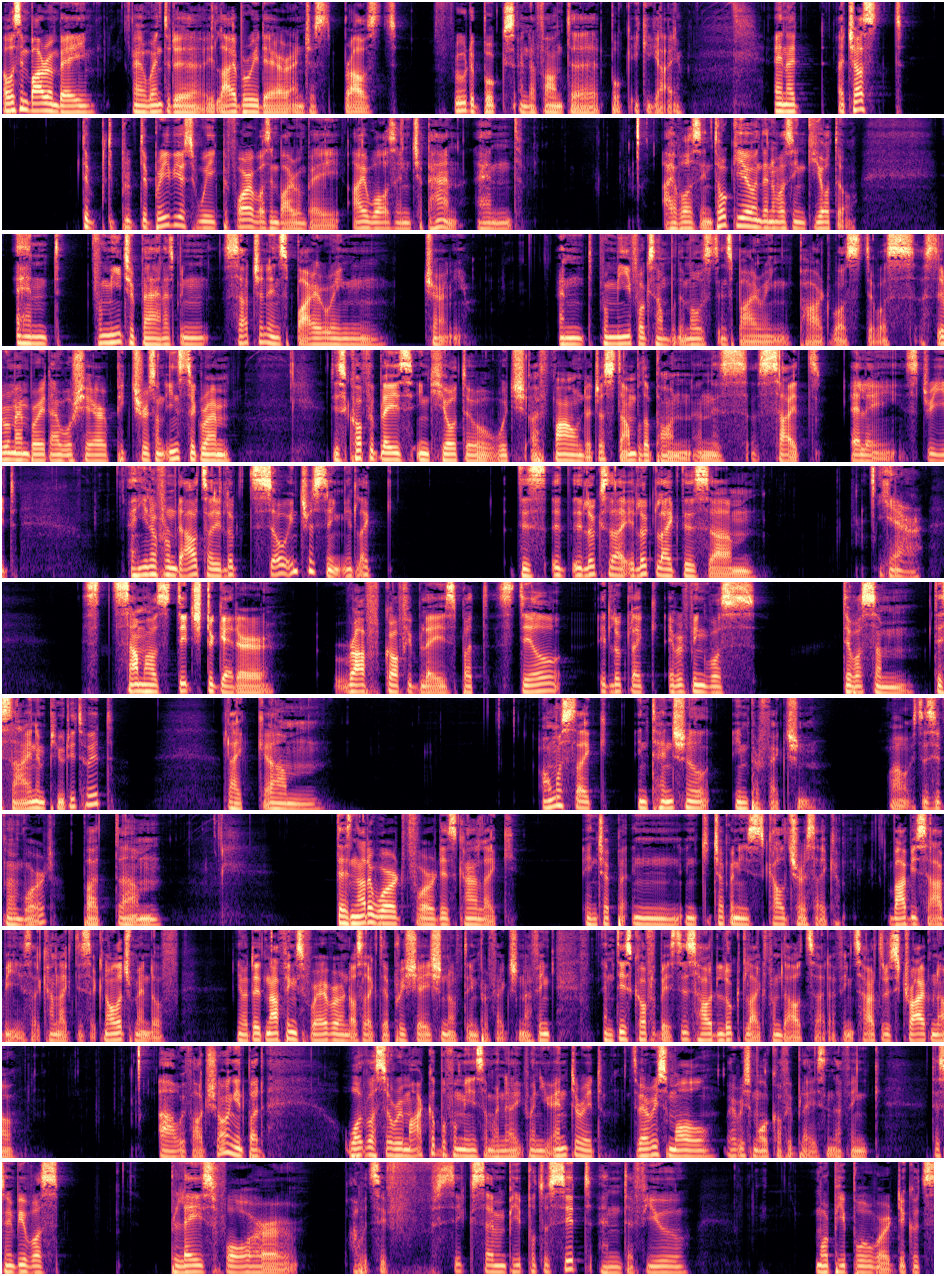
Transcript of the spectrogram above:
I was in Byron Bay. I went to the library there and just browsed through the books and I found the book Ikigai. And I, I just, the, the, the previous week before I was in Byron Bay, I was in Japan and I was in Tokyo and then I was in Kyoto. And for me, Japan has been such an inspiring journey. And for me, for example, the most inspiring part was there was, I still remember it, I will share pictures on Instagram. This coffee place in Kyoto, which I found, I just stumbled upon on this side LA street. And you know, from the outside, it looked so interesting. It like this, it, it looks like, it looked like this, um, yeah, somehow stitched together rough coffee place, but still it looked like everything was there was some design and beauty to it. Like um almost like intentional imperfection. Wow is this even a word? But um there's another word for this kind of like in Japan in, in Japanese culture it's like wabi sabi it's like kind of like this acknowledgement of you know that nothing's forever and also like the appreciation of the imperfection. I think and this coffee base this is how it looked like from the outside. I think it's hard to describe now uh, without showing it but what was so remarkable for me is when I, when you enter it it's very small very small coffee place. And i think this maybe was place for, I would say, f- six, seven people to sit, and a few more people where they could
